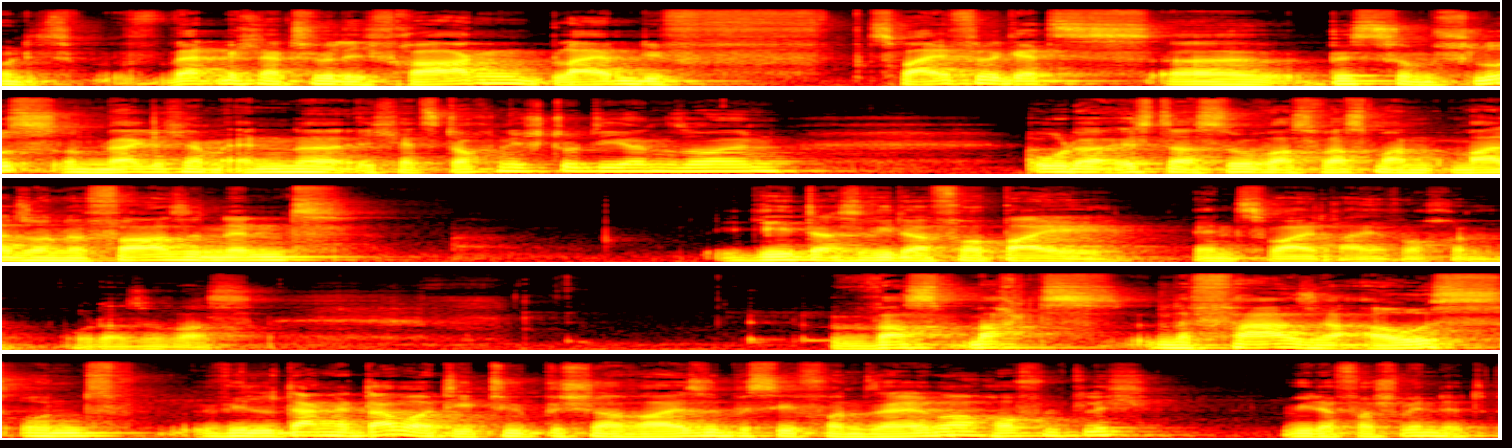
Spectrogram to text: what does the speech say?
und ich werde mich natürlich fragen, bleiben die Zweifel jetzt äh, bis zum Schluss und merke ich am Ende, ich hätte es doch nicht studieren sollen? Oder ist das sowas, was man mal so eine Phase nennt, geht das wieder vorbei in zwei, drei Wochen oder sowas? Was macht eine Phase aus und wie lange dauert die typischerweise, bis sie von selber hoffentlich wieder verschwindet?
